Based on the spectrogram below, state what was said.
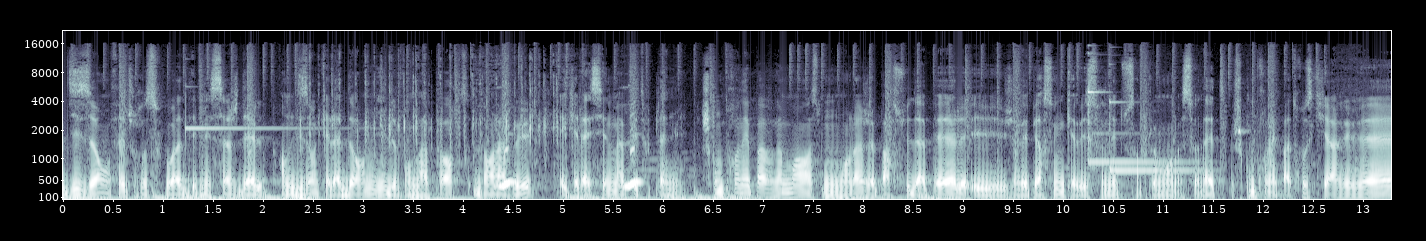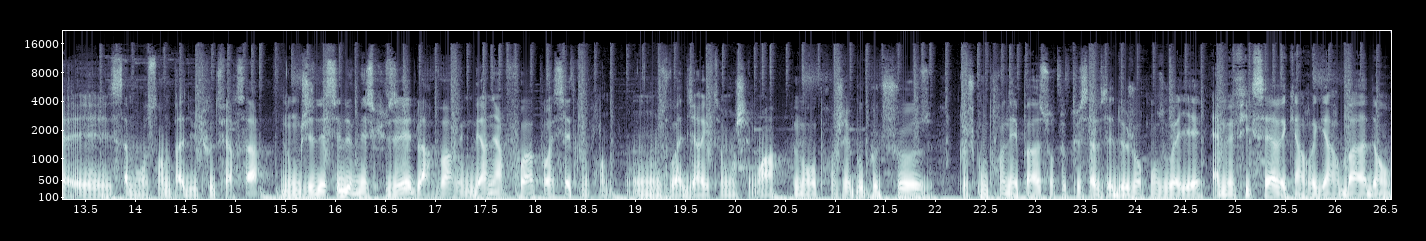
10h euh, en fait, je reçois des messages d'elle en me disant qu'elle a dormi devant ma porte dans la rue et qu'elle a essayé de m'appeler toute la nuit. Je comprenais pas vraiment à ce moment-là, j'avais pas reçu d'appel et j'avais personne qui avait sonné tout simplement ma sonnette. Je comprenais pas trop ce qui arrivait et ça me ressemble pas du tout de faire ça. Donc j'ai décidé de m'excuser, de la revoir une dernière fois pour essayer de comprendre. On se voit directement chez moi. Elle me reprochait beaucoup de choses que je comprenais pas, surtout que ça faisait deux jours qu'on se voyait. Elle me fixait avec un regard badant.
